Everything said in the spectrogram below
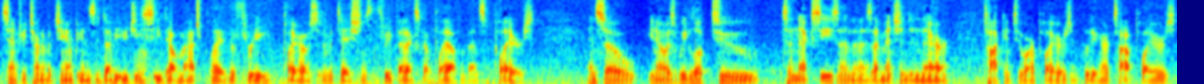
Sentry Tournament champions, the WGC Dell Match Play, the three player-hosted invitations, the three FedEx Cup playoff events, and players. And so, you know, as we look to to next season, and as I mentioned in there, talking to our players, including our top players,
